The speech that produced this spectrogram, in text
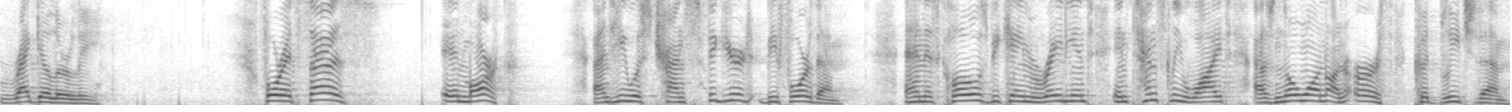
regularly. For it says in Mark, and he was transfigured before them, and his clothes became radiant, intensely white, as no one on earth could bleach them.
